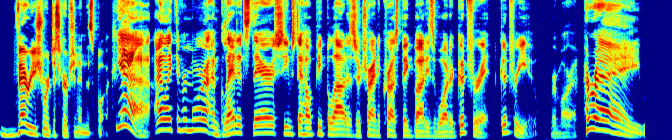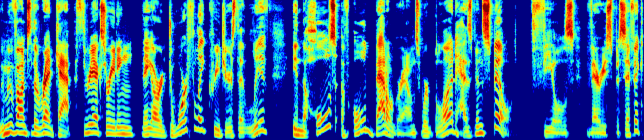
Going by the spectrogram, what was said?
very short description in this book. Yeah, I like the Remora. I'm glad it's there. Seems to help people out as they're trying to cross big bodies of water. Good for it. Good for you, Remora. Hooray! We move on to the red cap, 3x rating. They are dwarf like creatures that live in the holes of old battlegrounds where blood has been spilled. Feels very specific,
